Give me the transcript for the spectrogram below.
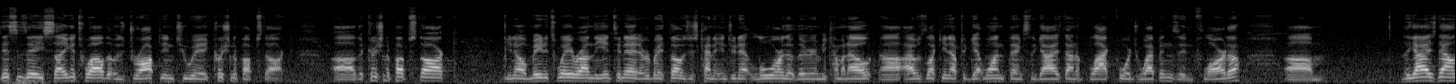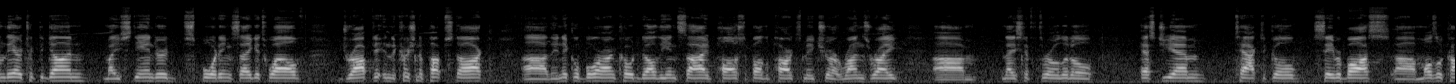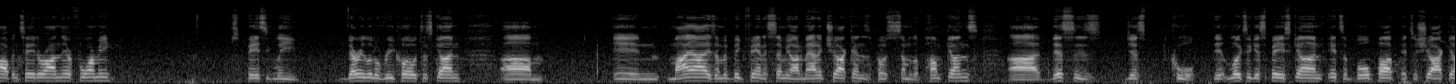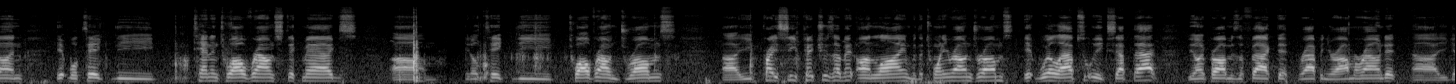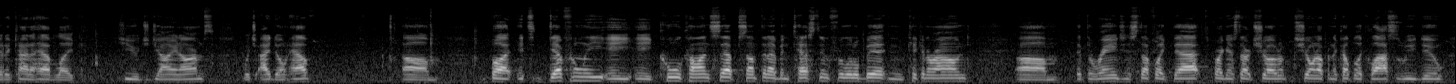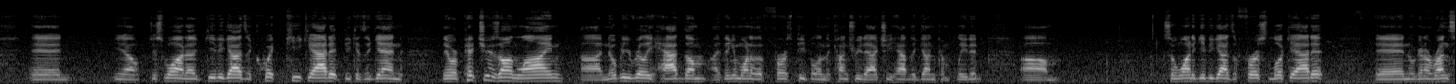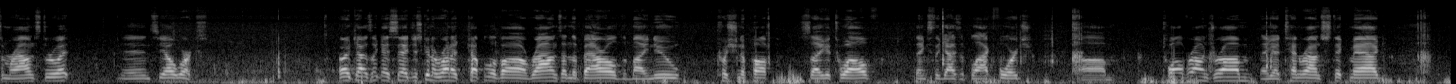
This is a Saiga 12 that was dropped into a Kushnapup stock. Uh, the Pup stock, you know, made its way around the internet. Everybody thought it was just kind of internet lore that they were going to be coming out. Uh, I was lucky enough to get one thanks to the guys down at Black Forge Weapons in Florida. Um, the guys down there took the gun, my standard sporting Saiga 12, dropped it in the Kushnapup stock. Uh, they nickel boron coated all the inside, polished up all the parts, make sure it runs right. Um, nice to throw a little SGM tactical Saber Boss uh, muzzle compensator on there for me. It's basically very little recoil with this gun. Um, in my eyes, I'm a big fan of semi-automatic shotguns as opposed to some of the pump guns. Uh, this is just cool. It looks like a space gun. It's a bullpup. It's a shotgun. It will take the 10 and 12 round stick mags. Um, it'll take the 12 round drums. Uh, you probably see pictures of it online with the 20 round drums. It will absolutely accept that. The only problem is the fact that wrapping your arm around it, uh, you got to kind of have like huge giant arms, which I don't have. Um, but it's definitely a, a cool concept, something I've been testing for a little bit and kicking around um, at the range and stuff like that. It's probably to start showing, showing up in a couple of classes we do. And, you know, just want to give you guys a quick peek at it because, again, there were pictures online. Uh, nobody really had them. I think I'm one of the first people in the country to actually have the gun completed. Um, so I want to give you guys a first look at it. And we're going to run some rounds through it and see how it works. All right, guys, like I said, just going to run a couple of uh, rounds on the barrel of my new Kushnapup Saiga 12, thanks to the guys at Black Forge. Um, 12 round drum, I got a 10 round stick mag.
